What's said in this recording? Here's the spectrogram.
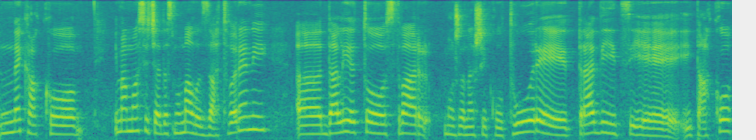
Nekako imam osjećaj da smo malo zatvoreni. Da li je to stvar možda naše kulture, tradicije i tako?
